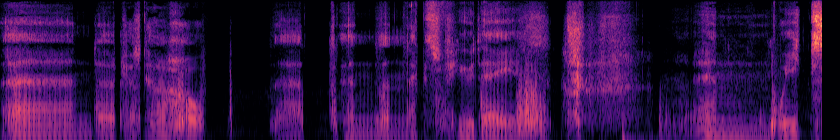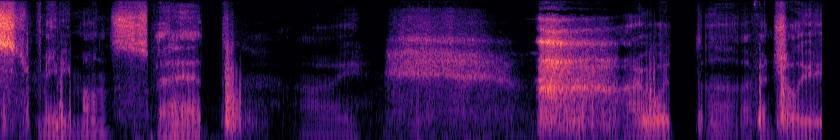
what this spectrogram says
And uh, just gotta hope that in the next few days, weeks, maybe months ahead, I I would uh, eventually be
